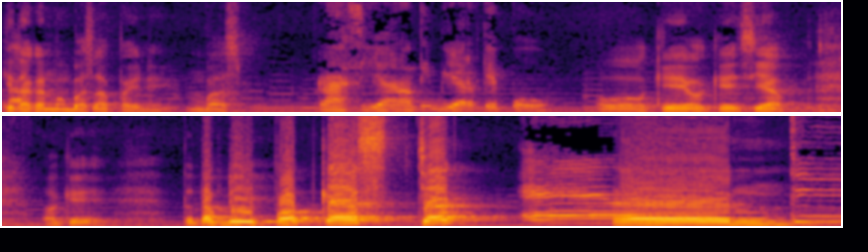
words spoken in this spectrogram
Kita akan membahas apa ini? Membahas. Rahasia nanti biar kepo. Oke oke siap. Oke tetap di podcast Cak and Cik.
